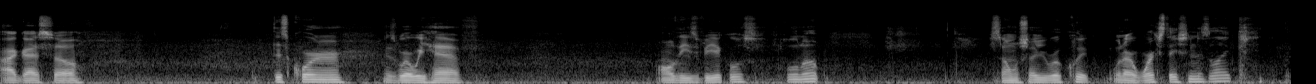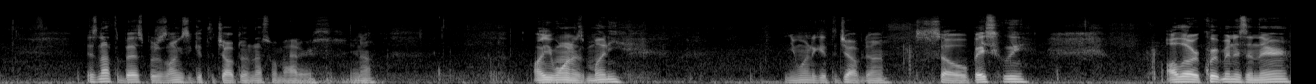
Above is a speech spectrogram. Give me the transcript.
All right, guys, so this corner is where we have all these vehicles pulled up. So I'm gonna show you real quick what our workstation is like. It's not the best, but as long as you get the job done, that's what matters, you know? All you want is money, and you want to get the job done. So basically, all our equipment is in there.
